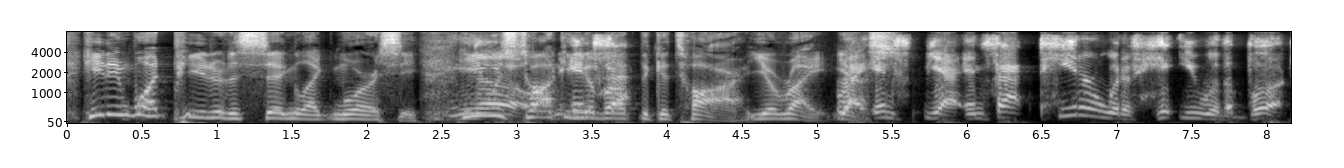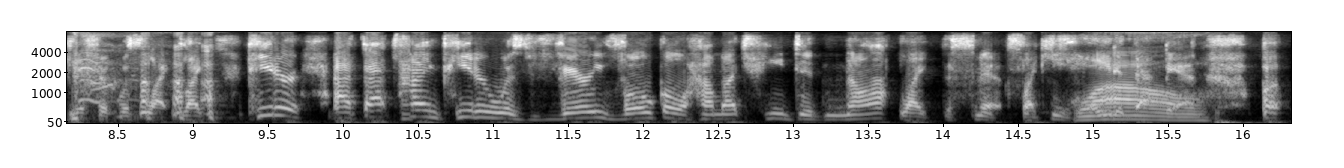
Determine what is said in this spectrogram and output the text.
to. He didn't want Peter to sing like Morrissey. He was talking about fact- the guitar. You're right. Right. Yes. In, yeah. In fact, Peter would have hit you with a book if it was like like Peter at that time. Peter was very vocal how much he did not like the Smiths. Like he hated that band. But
